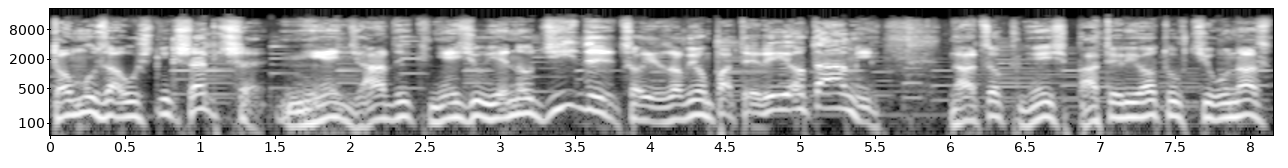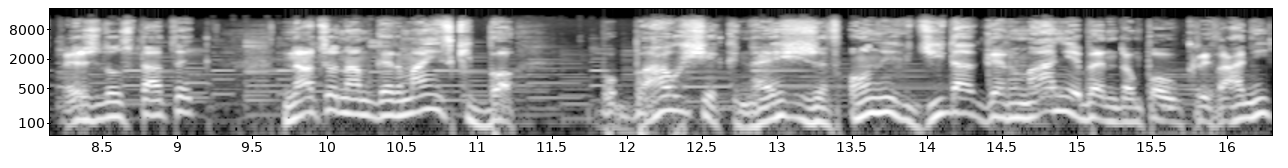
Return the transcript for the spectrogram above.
To mu załóżnik szepcze, nie dziady knieziu jeno dzidy, co je zowią patriotami. Na co knieź patriotów ci u nas też dostatek? Na co nam germański, bo bo bał się kneś, że w onych dzidach Germanie będą poukrywani,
